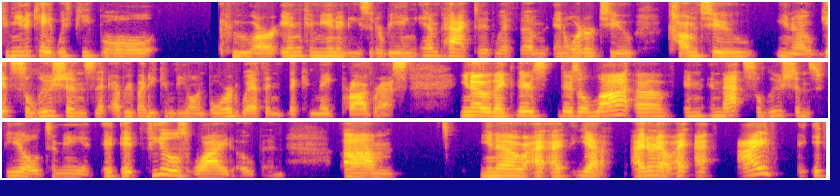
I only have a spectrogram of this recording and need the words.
communicate with people who are in communities that are being impacted with them in order to come to you know get solutions that everybody can be on board with and that can make progress you know like there's there's a lot of in in that solutions field to me it, it feels wide open. Um you know i i yeah i don't know. I i i it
